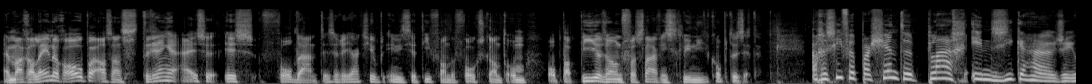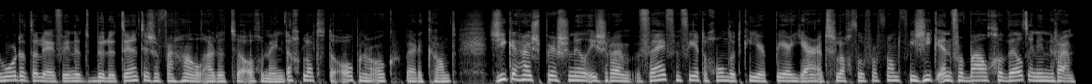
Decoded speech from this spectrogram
En mag alleen nog open als aan strenge eisen is voldaan. Het is een reactie op het initiatief van de Volkskrant... om op papier zo'n verslavingskliniek op te zetten. Agressieve patiëntenplaag in ziekenhuizen. Je hoort het al even in het bulletin. Het is een verhaal uit het Algemeen Dagblad. De opener ook bij de krant. Ziekenhuispersoneel is ruim 4500 keer per jaar het slachtoffer van fysiek en verbaal geweld. En in ruim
